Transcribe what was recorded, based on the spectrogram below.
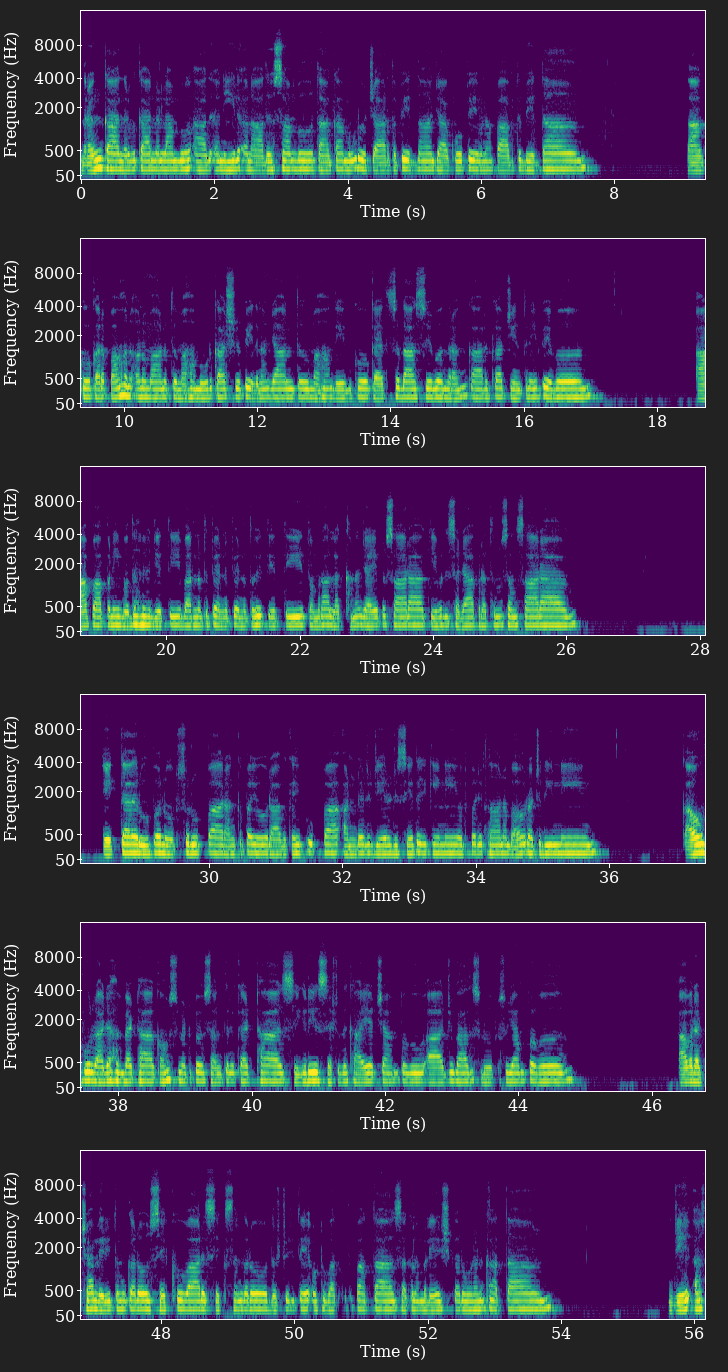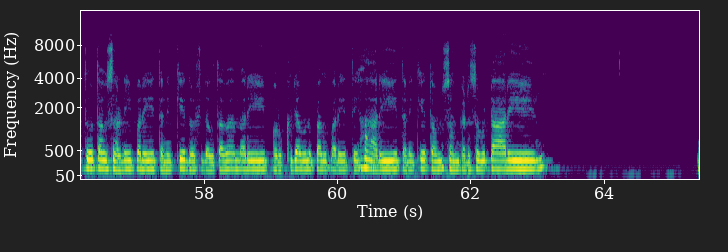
ਨਿਰੰਕਾਰ ਨਿਰਵਕਾਰ ਨਿਰਲੰਭ ਆਦ ਅਨੀਲ, ਅਨਾਦ ਸੰਭ, ਤਾਂ ਕਾ ਮੂੜ ਉਚਾਰਤ ਭੇਦਾਂ, ਜਾ ਕੋ ਭੇਵ ਨ ਪਾਵਤ ਬੇਦਾਂ ਤਾਂ ਕੋ ਕਰ ਪਾਹਨ ਅਨੁਮਾਨਤ ਮਹਾ ਮੂੜ ਕਸ਼ ਭੇਦ ਨ ਜਾਣਤ, ਮਹਾਦੇਵ ਕੋ ਕਹਿਤ ਸਦਾ ਸਿਵ, ਨਿਰੰਕਾਰ ਕਾ ਚਿੰਤਨੀ ਭਿਵ। ਆਪ ਆਪਣੀ ਬੁੱਧ ਹੈ ਜੇਤੀ, ਵਰਨਤ ਭਿੰਨ ਭਿੰਨ ਤੋਹਿ ਤੇਤੀ, ਤੁਮਰਾ ਲਖਨ ਜਾਏ ਪਸਾਰਾ, ਕੀਵਦ ਸਜਾ ਪ੍ਰਥਮ ਸੰਸਾਰਾ। ਏਕੈ ਰੂਪ ਅਨੂਪ ਸਰੂਪਾ, ਰੰਗ ਭਇਓ ਰਾਵ ਕਹੀ ਪੂਪਾ ਅੰਡਰ ਜੇਰਜ ਸੇਤ ਯਕੀਨੀ ਉਤਪਜ ਖਾਨ ਬਹੁ ਰਚ ਦੀਨੀ। ਕਾਉ ਪੁਰ ਰਾਜਾ ਬੈਠਾ, ਕਉ ਸਮਿਟ ਪਿਓ ਸੰਕਰ ਕੈਠਾ, ਸਿਗਰੀ ਸਿਸ਼ਟ ਦਿਖਾਏ ਚੰਪਵੂ ਆਜੁਗਾਦ ਸਰੂਪ ਸੁਯੰਪਵ ਆਵ ਰੱਛਾ ਮੇਰੀ ਤੁਮ ਕਰੋ, ਸਿੱਖ ਵਾਰ ਸਿੱਖ ਸੰਗਰੋ, ਦੁਸ਼ਟ ਜਿਤੇ ਉਠਵਤ ਉਤਪਾਤਾ, ਸਕਲ ਮਲੇਸ਼ ਕਰੋ ਰਣ ਖਾਤਾ ਜੇ ਅਸਤੋ ਤਵ ਸਰਣੀ ਪਰੇ, ਤਨਕੇ ਦੁਸ਼ਟ ਦਉ ਤਵ ਮਰੀ, ਪੁਰਖ ਜਬਨ ਪਗ ਪਰੇ ਤਿਹਾਰੀ, ਤਨਕੇ ਤੁਮ ਸੰਕਟ ਸੁਟਾਰੀ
